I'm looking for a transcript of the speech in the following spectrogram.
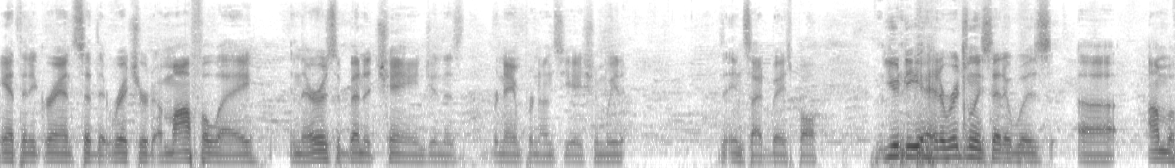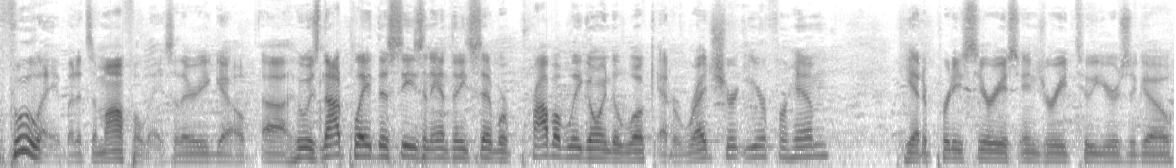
Anthony Grant said that Richard Amafale, and there has been a change in his name pronunciation. We inside baseball. UD had originally said it was uh, Amafule, but it's Amafale. So there you go. Uh, who has not played this season? Anthony said we're probably going to look at a redshirt year for him. He had a pretty serious injury two years ago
